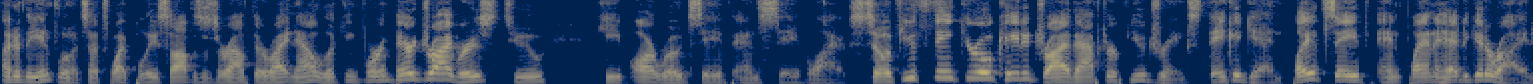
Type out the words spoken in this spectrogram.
under the influence. That's why police officers are out there right now looking for impaired drivers to keep our roads safe and save lives. So if you think you're okay to drive after a few drinks, think again, play it safe, and plan ahead to get a ride.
